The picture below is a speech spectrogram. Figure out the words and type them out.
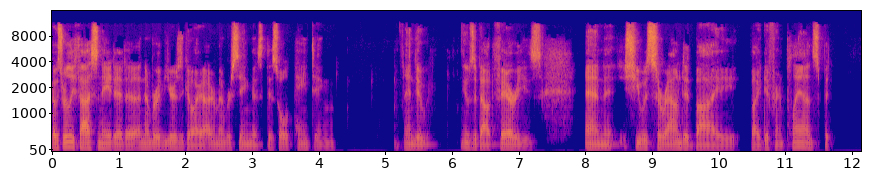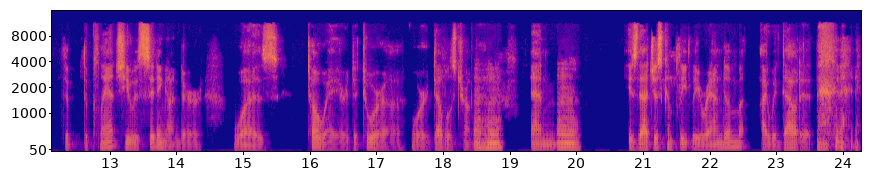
i was really fascinated a, a number of years ago. I, I remember seeing this this old painting and it, it was about fairies. And she was surrounded by by different plants, but the, the plant she was sitting under was Toé or Datura or Devil's Trumpet. Mm-hmm. And mm. is that just completely random? I would doubt it. it,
